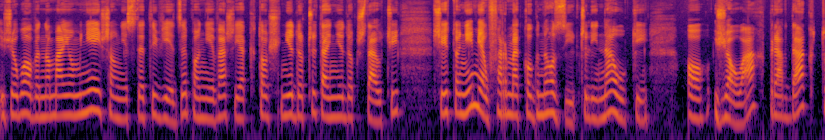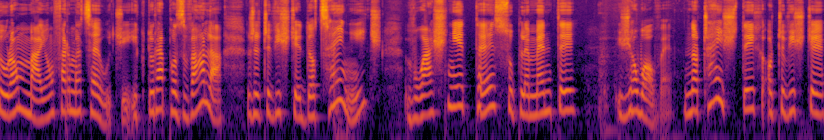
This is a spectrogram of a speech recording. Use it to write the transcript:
ziołowe, no mają mniejszą niestety wiedzę, ponieważ jak ktoś nie doczyta i nie dokształci się, to nie miał farmakognozji, czyli nauki o ziołach, prawda, którą mają farmaceuci i która pozwala rzeczywiście docenić właśnie te suplementy ziołowe. No część tych oczywiście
